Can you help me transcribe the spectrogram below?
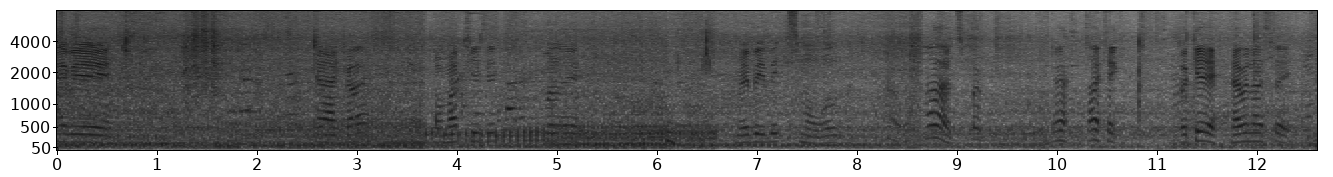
Maybe... Can I try? How much is it? Maybe a bit small. But... Ah, it's perfect. Yeah, I take it. Okay, have a nice day.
